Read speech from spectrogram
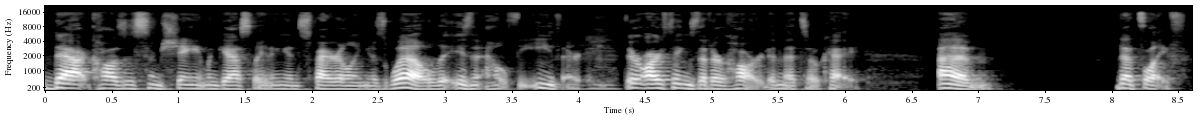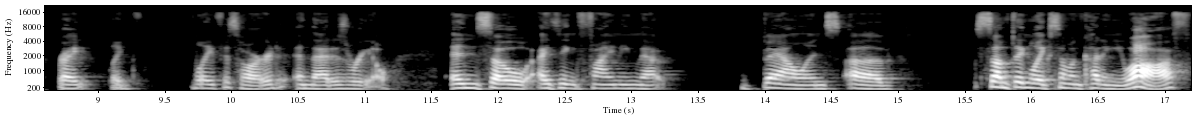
that causes some shame and gaslighting and spiraling as well that isn't healthy either. There are things that are hard and that's okay. Um, that's life, right? Like life is hard and that is real. And so I think finding that balance of something like someone cutting you off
